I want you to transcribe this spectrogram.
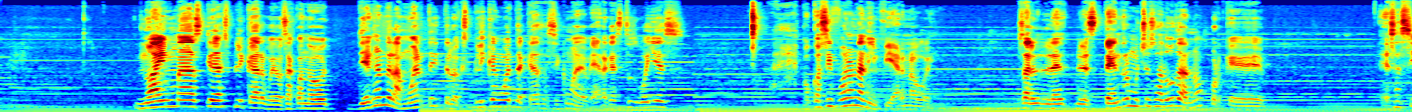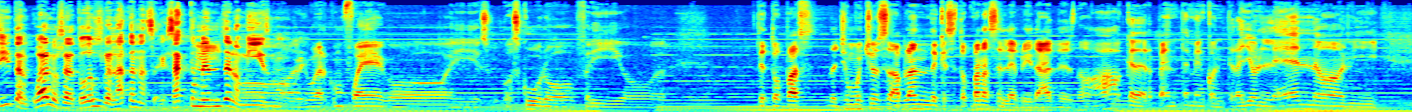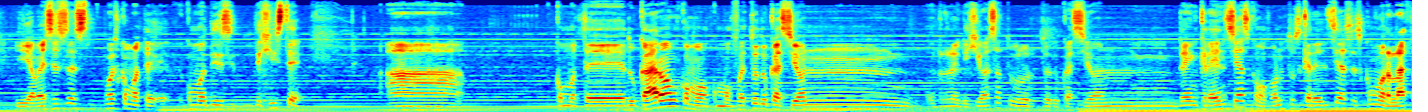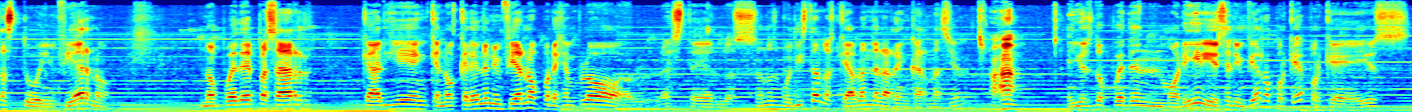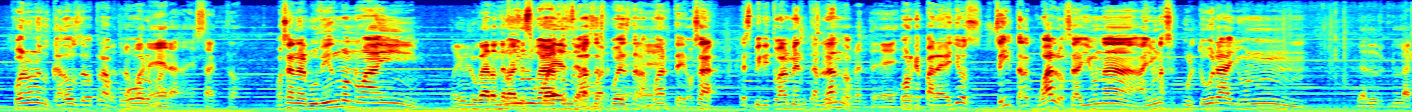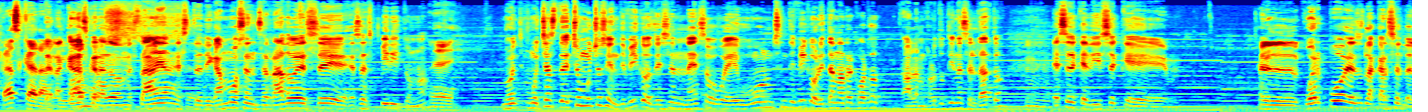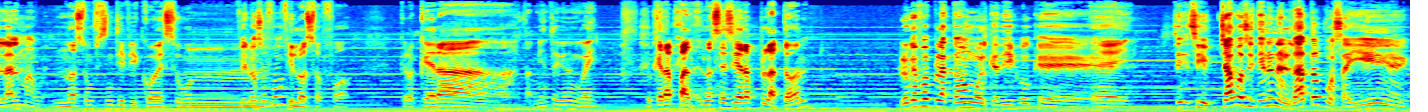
no hay más que explicar, güey. O sea, cuando llegan de la muerte y te lo explican, güey, te quedas así como de verga. Estos güeyes, ¿a poco sí fueron al infierno, güey? O sea, le- les te entra mucho esa duda, ¿no? Porque es así, tal cual. O sea, todos relatan exactamente lo mismo. El lugar con fuego, y es oscuro, frío. Te topas, de hecho muchos hablan de que se topan a celebridades, ¿no? Oh, que de repente me encontré a John Lennon y, y a veces es pues como te como dijiste, ah, como te educaron, como, como fue tu educación religiosa, tu, tu educación de en creencias, como fueron tus creencias, es como relatas tu infierno. No puede pasar que alguien que no cree en el infierno, por ejemplo, este, los, son los budistas los que hablan de la reencarnación. Ajá. Ellos no pueden morir y irse al infierno. ¿Por qué? Porque ellos Fueron educados de otra de otra forma. manera, exacto. O sea, en el budismo no hay, No hay un lugar donde no vas hay un después donde de la vas después de la eh. muerte. O sea, espiritualmente hablando. Eh. Porque para ellos, sí, tal cual. O sea, hay una, hay una sepultura, hay un. De la cáscara. de la digamos. cáscara, de donde está, este, Sí. digamos, encerrado ese, ese espíritu, ¿no? Mu- Muchas, de hecho, muchos científicos dicen eso, güey. Hubo un científico, ahorita no recuerdo, a lo mejor tú tienes el dato. mm. Ese que dice que el cuerpo es la cárcel del alma, güey. No es un científico, es un... ¿Filósofo? Filósofo. Creo que era... También te bien, güey. Creo que era... No sé si era Platón. Creo que fue Platón, güey, el que dijo que. Sí, sí, chavos, si tienen el dato, pues ahí eh,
